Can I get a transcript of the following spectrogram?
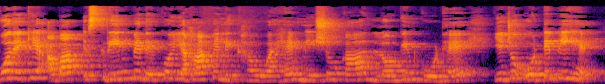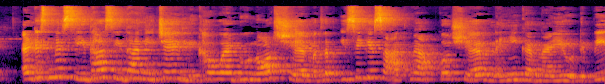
वो देखिए, अब आप स्क्रीन पे देखो, यहाँ पे लिखा हुआ है मीशो का लॉगिन कोड है, ये जो ओटीपी है एंड इसमें सीधा सीधा नीचे लिखा हुआ है डू नॉट शेयर मतलब इसी के साथ में आपको शेयर नहीं करना है ये ओटीपी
